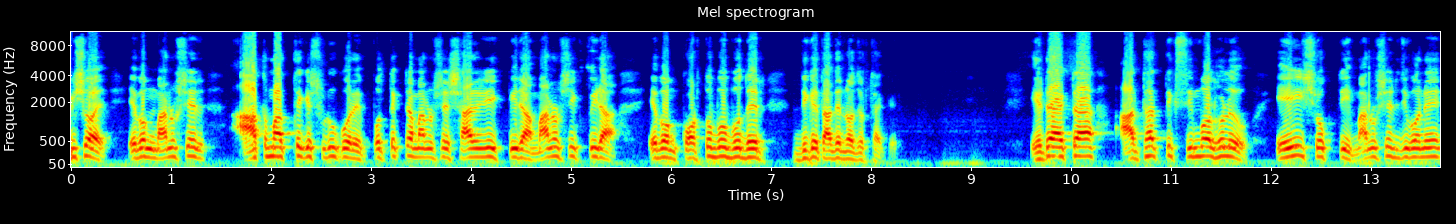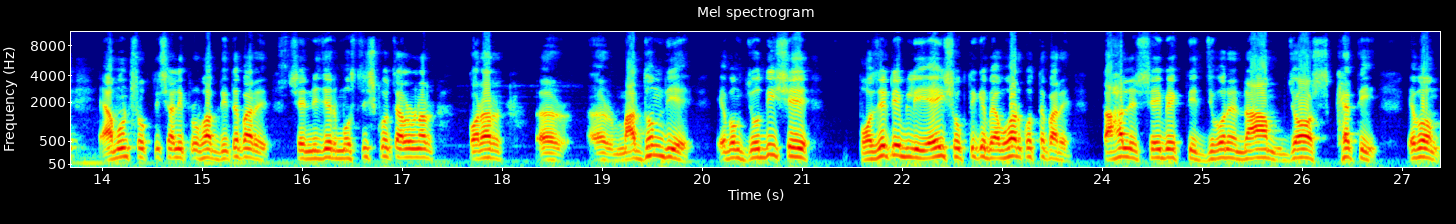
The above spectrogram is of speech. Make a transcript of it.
বিষয় এবং মানুষের আত্মার থেকে শুরু করে প্রত্যেকটা মানুষের শারীরিক পীড়া, মানসিক পীড়া এবং কর্তব্যবোধের দিকে তাদের নজর থাকে। এটা একটা আধ্যাত্মিক সিম্বল হলেও এই শক্তি মানুষের জীবনে এমন শক্তিশালী প্রভাব দিতে পারে, সে নিজের মস্তিষ্ক চালনার করার মাধ্যম দিয়ে এবং যদি সে পজিটিভলি এই শক্তিকে ব্যবহার করতে পারে, তাহলে সেই ব্যক্তির জীবনে নাম, যশ, খ্যাতি এবং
